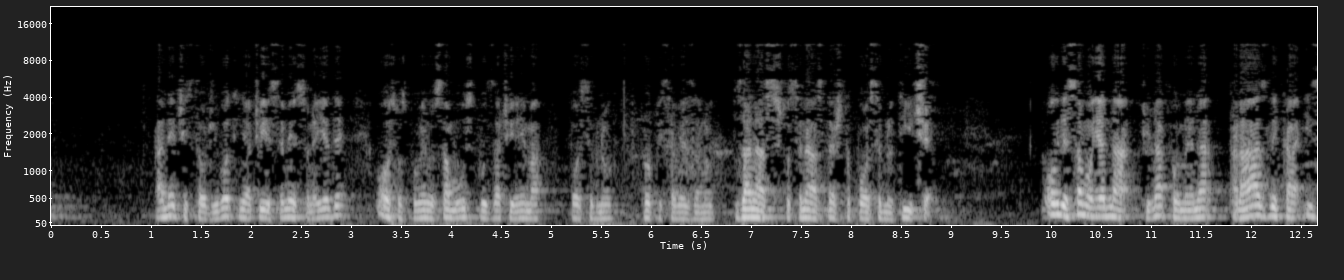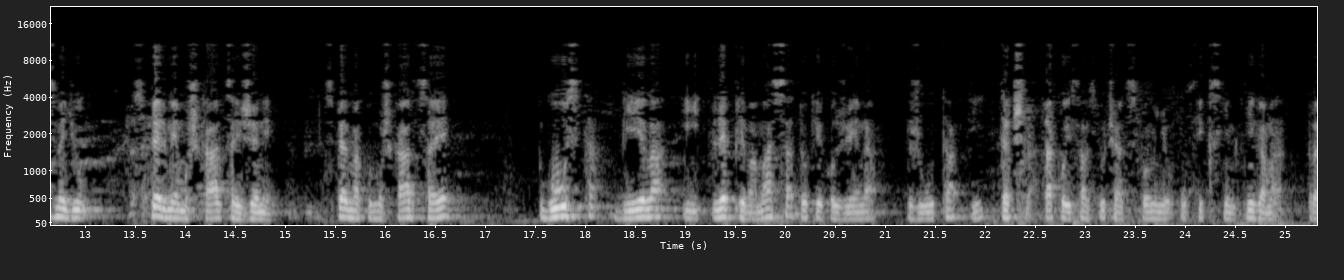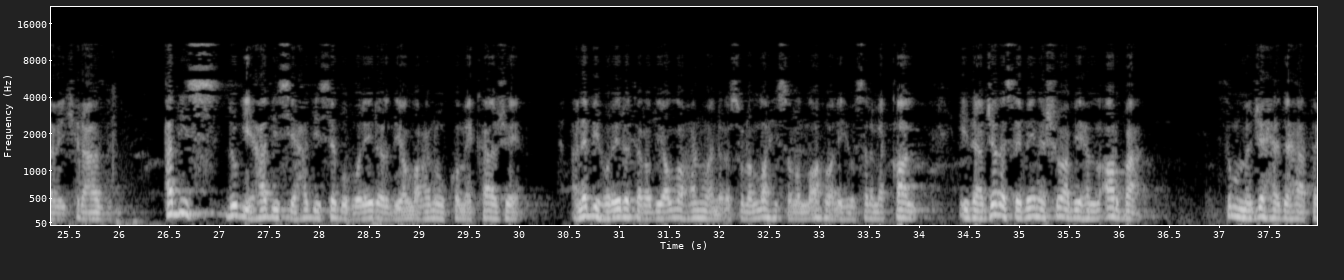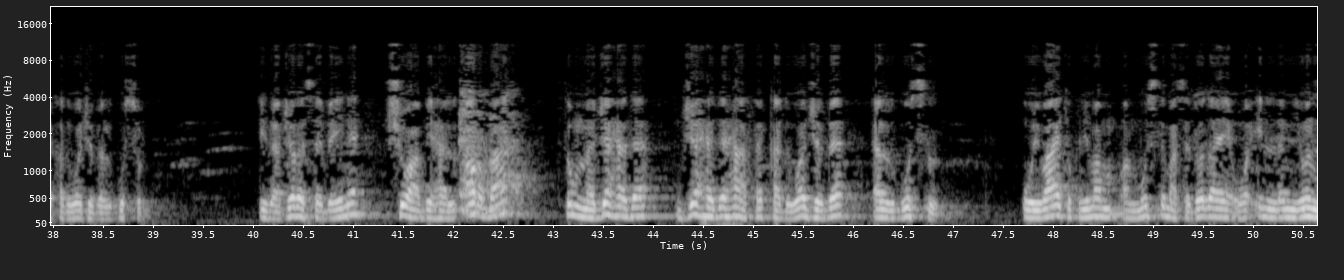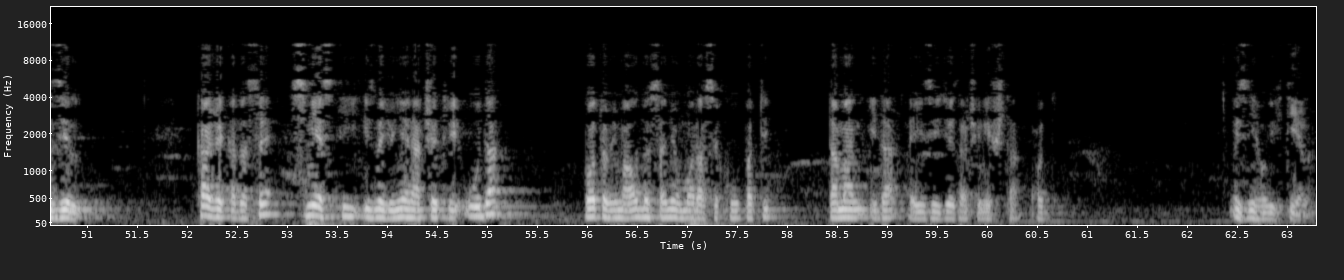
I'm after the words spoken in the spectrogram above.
a nečista od životinja čije se meso ne jede. Ovo smo spomenuli samo usput, znači nema posebnog propisa vezanog za nas, što se nas nešto posebno tiče. Ovdje samo jedna napomena razlika između sperme muškarca i žene. Sperma kod muškarca je gusta, bijela i ljepljiva masa, dok je kod žena žuta i tečna. Tako i sam slučajac spominju u fikskim knjigama praveći razliku. Hadis, drugi hadis je hadis Ebu Horeira radijallahu anhu kome kaže a nebi Horeirata radijallahu anhu an Rasulallahi sallallahu alaihi wasallam kal Ida se bejne šuabiha al-arba thumma jahadaha fekad wajib al-gusul Ida se bejne šuabiha al-arba thumma jahada jahadaha fekad wajib al-gusul u rivajetu kod muslima se dodaje o illam yunzil. Kaže kada se smjesti između njena četiri uda, potom ima odnos sa njom, mora se kupati taman i da ne iziđe znači ništa od iz njihovih tijela.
